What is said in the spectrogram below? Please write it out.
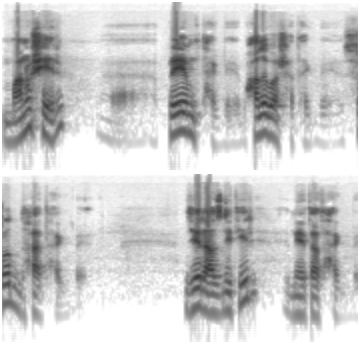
মানুষের প্রেম থাকবে, ভালোবাসা থাকবে, শ্রদ্ধা থাকবে, যে রাজনীতির নেতা থাকবে,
